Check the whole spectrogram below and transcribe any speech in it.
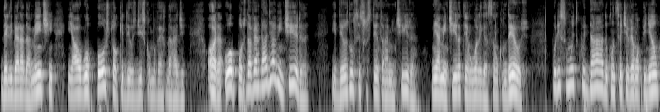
deliberadamente em algo oposto ao que Deus diz como verdade. Ora, o oposto da verdade é a mentira. E Deus não se sustenta na mentira. Nem a mentira tem alguma ligação com Deus. Por isso, muito cuidado quando você tiver uma opinião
